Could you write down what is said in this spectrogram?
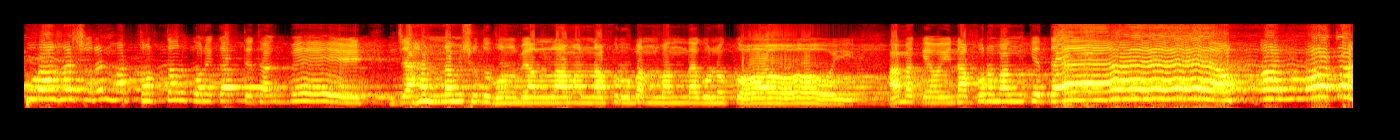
পুরা হাসুরের মাঠ থরথর করে কাঁপতে থাকবে। জাহান্নাম শুধু বলবে, আল্লাহ, আমার নাফরমান বান্দাগুলো কই? আমাকে ওই নাফরমানকে দাও। আল্লাহ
